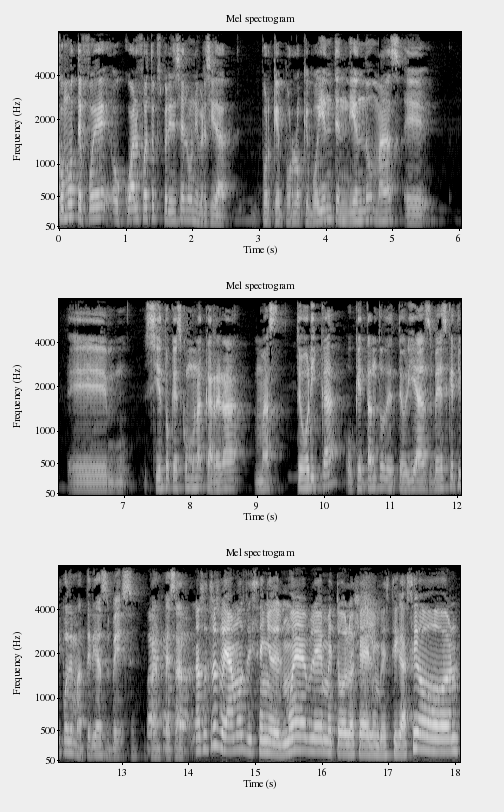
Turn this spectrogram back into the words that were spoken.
¿Cómo te fue o cuál fue tu experiencia en la universidad? Porque por lo que voy entendiendo más, eh, eh, siento que es como una carrera más teórica o qué tanto de teorías ves, qué tipo de materias ves para empezar. Nosotros veíamos diseño del mueble, metodología de la investigación,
